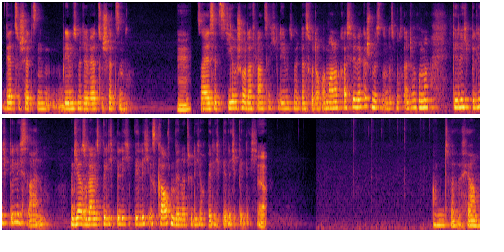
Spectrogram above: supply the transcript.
wertzuschätzen, Lebensmittel wertzuschätzen. Hm. Sei es jetzt tierische oder pflanzliche Lebensmittel, es wird auch immer noch krass viel weggeschmissen und es muss einfach immer billig, billig, billig sein. Und ja, solange es billig, billig, billig ist, kaufen wir natürlich auch billig, billig, billig. Ja. Und äh, ja,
